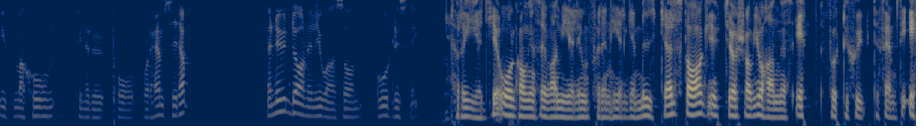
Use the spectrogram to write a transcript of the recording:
Information finner du på vår hemsida. Men nu Daniel Johansson, god lyssning. Tredje årgångens evangelium för den helige Mikaels dag utgörs av Johannes 1, 47-51.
